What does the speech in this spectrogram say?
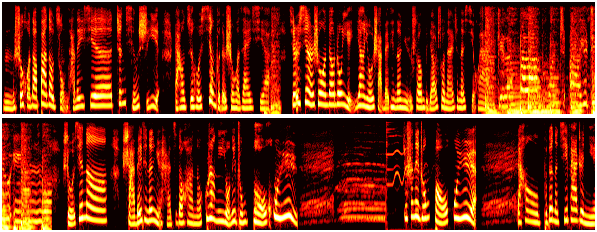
嗯收获到霸道总裁的一些真情实意，然后最后幸福的生活在一起。其实现实生活当中也一样有傻白甜的女生比较受男生的喜欢。首先呢，傻白甜的女孩子的话呢，会让你有那种保护欲。就是那种保护欲，然后不断的激发着你。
